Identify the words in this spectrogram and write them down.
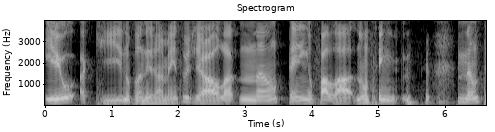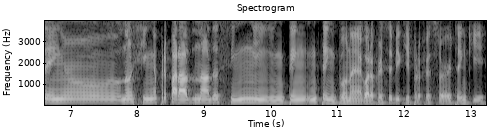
eu aqui no planejamento de aula não tenho falado, não tenho, não tenho, não tinha preparado nada assim em, em, em tempo, né? Agora percebi que professor tem que,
